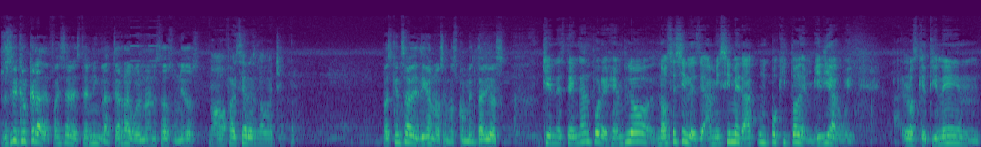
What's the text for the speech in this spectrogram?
Pues es que creo que la de Pfizer está en Inglaterra, güey, no en Estados Unidos. No, Pfizer es gabacha, creo. Pues quién sabe, díganos en los comentarios. Quienes tengan, por ejemplo, no sé si les da, a mí sí me da un poquito de envidia, güey. Los que tienen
